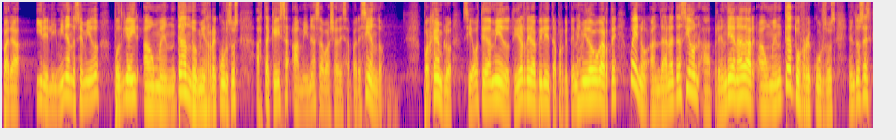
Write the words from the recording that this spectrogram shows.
para ir eliminando ese miedo, podría ir aumentando mis recursos hasta que esa amenaza vaya desapareciendo. Por ejemplo, si a vos te da miedo tirarte la pileta porque tenés miedo a ahogarte, bueno, anda a natación, aprende a nadar, aumenta tus recursos, entonces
